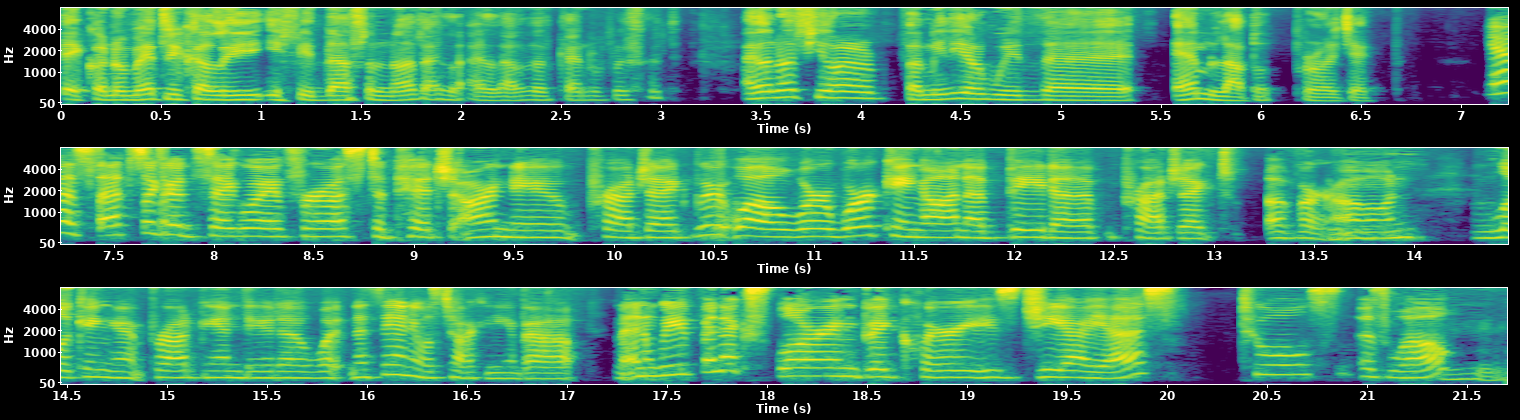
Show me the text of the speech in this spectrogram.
econometrically if it does or not. I, I love that kind of research. I don't know if you're familiar with the MLab project. Yes, that's a good segue for us to pitch our new project. We're, well, we're working on a beta project of our mm-hmm. own, looking at broadband data, what Nathaniel was talking about. And we've been exploring BigQuery's GIS tools as well. Mm-hmm.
